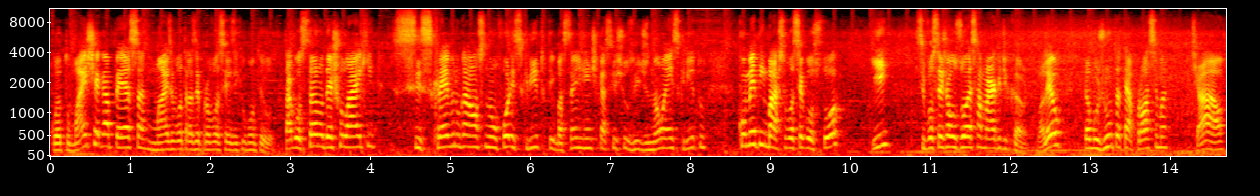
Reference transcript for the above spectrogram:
Quanto mais chegar a peça, mais eu vou trazer pra vocês aqui o conteúdo. Tá gostando? Deixa o like, se inscreve no canal se não for inscrito, tem bastante gente que assiste os vídeos e não é inscrito. Comenta embaixo se você gostou e se você já usou essa marca de câmera. Valeu? Tamo junto, até a próxima. Tchau!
